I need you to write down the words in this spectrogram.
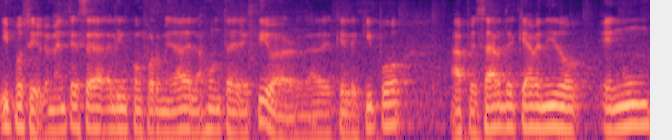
y posiblemente sea la inconformidad de la junta directiva, ¿verdad? De que el equipo, a pesar de que ha venido en un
